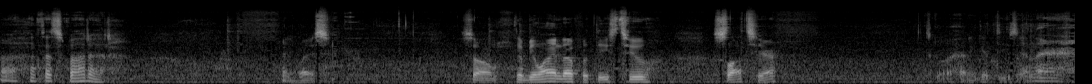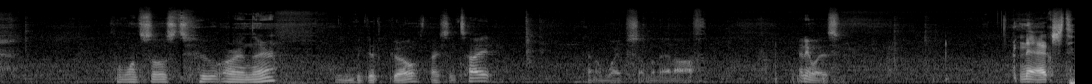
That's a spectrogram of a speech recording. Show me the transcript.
Uh, I think that's about it. Anyways, so they'll be lined up with these two slots here. Let's go ahead and get these in there. And once those two are in there, you'll be good to go. Nice and tight. Kind of wipe some of that off. Anyways, next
